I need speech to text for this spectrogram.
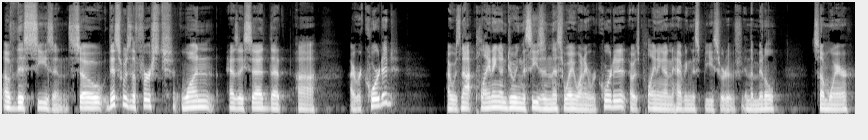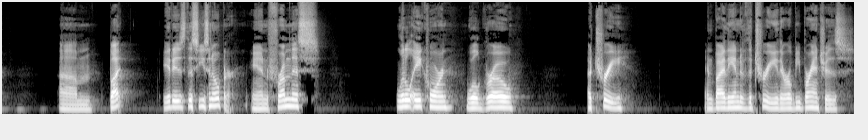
of this season. So this was the first one, as I said, that uh, I recorded. I was not planning on doing the season this way when I recorded it. I was planning on having this be sort of in the middle somewhere. Um, but it is the season opener. And from this little acorn will grow a tree. And by the end of the tree, there will be branches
